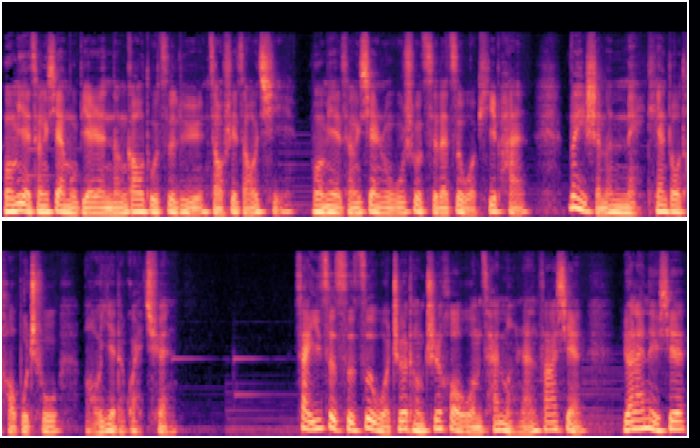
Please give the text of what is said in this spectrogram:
我们也曾羡慕别人能高度自律、早睡早起，我们也曾陷入无数次的自我批判：为什么每天都逃不出熬夜的怪圈？在一次次自我折腾之后，我们才猛然发现，原来那些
